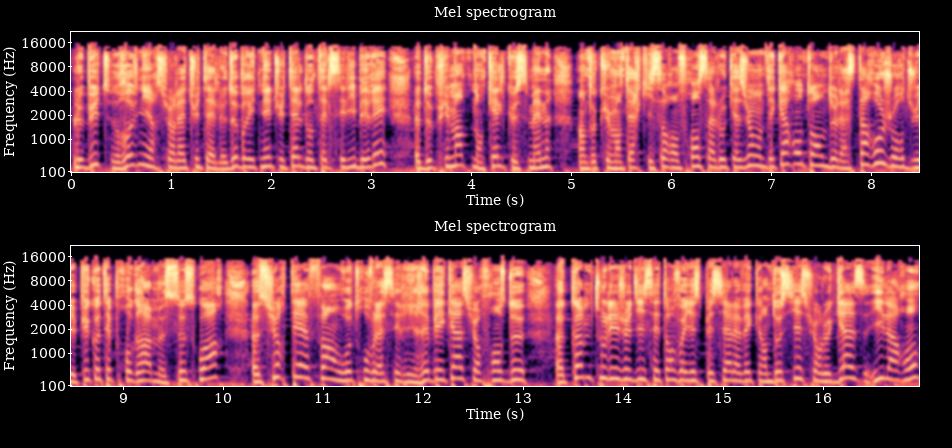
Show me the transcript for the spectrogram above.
Le but, revenir sur la tutelle de Britney, tutelle dont elle s'est libérée depuis maintenant quelques semaines. Un documentaire qui sort en France à l'occasion des 40 ans de la star aujourd'hui. Et puis côté programme ce soir, euh, sur TF1, on retrouve la série Rebecca. Sur France 2, euh, comme tous les jeudis, c'est envoyé spécial avec un dossier sur le gaz hilarant.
